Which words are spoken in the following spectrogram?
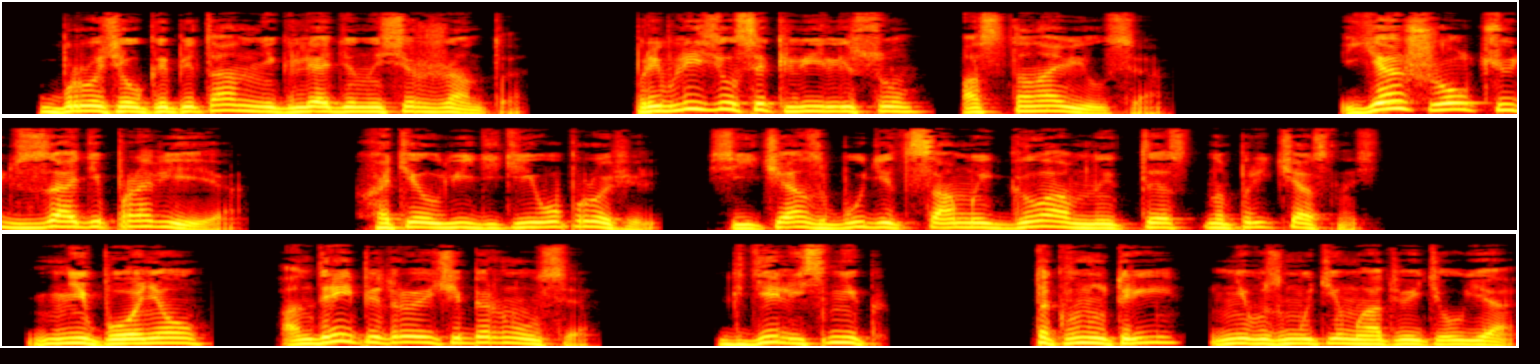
— бросил капитан, не глядя на сержанта. Приблизился к Виллису, остановился. Я шел чуть сзади правее. Хотел видеть его профиль. Сейчас будет самый главный тест на причастность. — Не понял. Андрей Петрович обернулся. — Где лесник? — Так внутри, — невозмутимо ответил я.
